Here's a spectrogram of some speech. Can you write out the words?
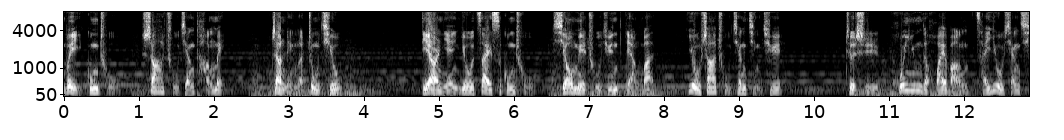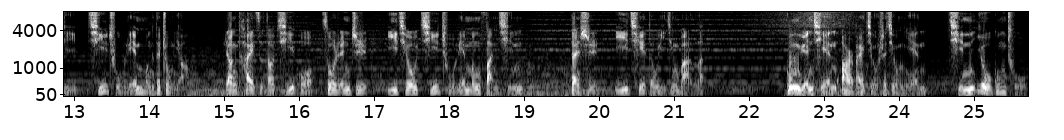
魏攻楚，杀楚将堂妹，占领了仲丘。第二年又再次攻楚，消灭楚军两万，又杀楚将景缺。这时昏庸的怀王才又想起齐楚联盟的重要，让太子到齐国做人质，以求齐楚联盟反秦。但是，一切都已经晚了。公元前二百九十九年，秦又攻楚，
